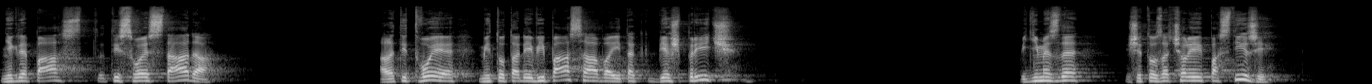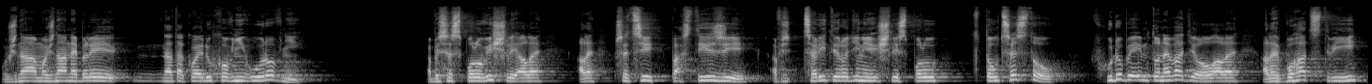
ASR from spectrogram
někde pást ty svoje stáda. Ale ty tvoje mi to tady vypásávají, tak běž pryč. Vidíme zde, že to začali pastýři. Možná, možná nebyli na takové duchovní úrovni, aby se spolu vyšli, ale, ale přeci pastýři a celý ty rodiny šli spolu tou cestou. V chudobě jim to nevadilo, ale, ale v bohatství,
